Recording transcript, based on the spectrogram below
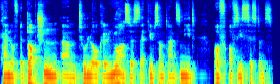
kind of adoption um, to local nuances that you sometimes need of of these systems.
